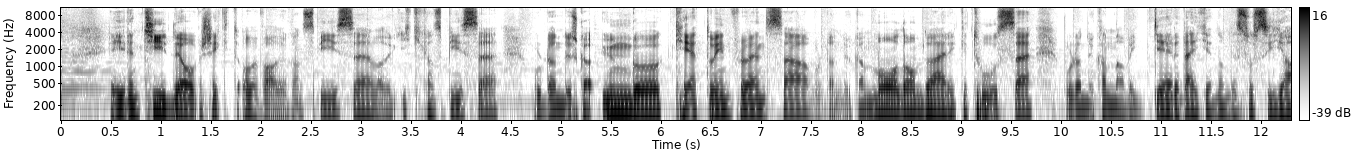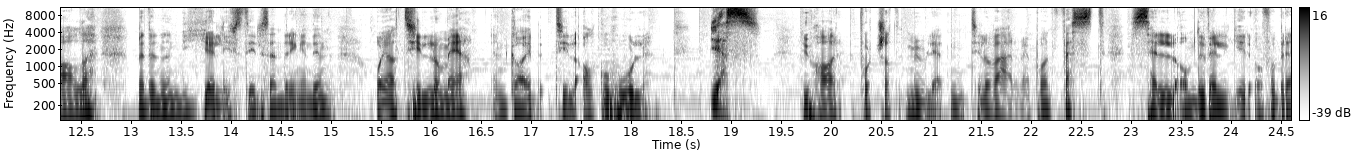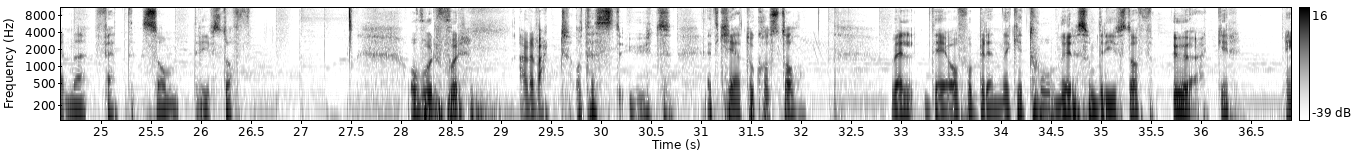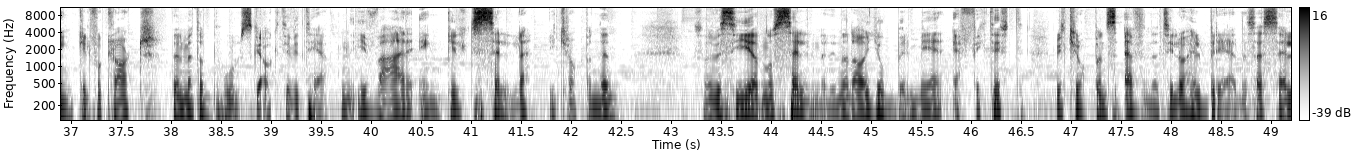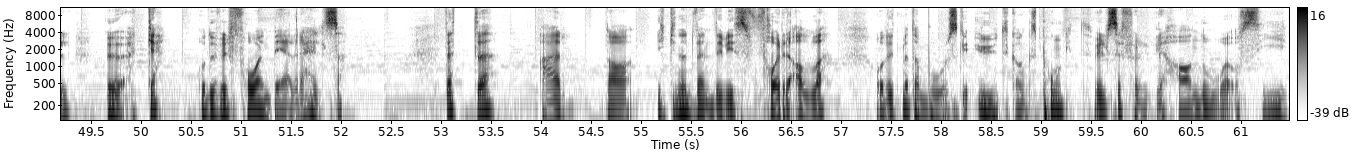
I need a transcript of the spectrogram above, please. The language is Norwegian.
Jeg gir en tydelig oversikt over hva du kan spise, hva du ikke kan spise, hvordan du skal unngå keto-influensa, hvordan du kan måle om du er i ketose, hvordan du kan navigere deg gjennom det sosiale med denne nye livsstilsendringen din, og jeg har til og med en guide til alkohol. Yes! Du har fortsatt muligheten til å være med på en fest, selv om du velger å forbrenne fett som drivstoff. Og hvorfor er det verdt å teste ut et keto-kosthold? Vel, det å forbrenne ketoner som drivstoff øker, enkelt forklart, den metabolske aktiviteten i hver enkelt celle i kroppen din. Så det vil si at når cellene dine da jobber mer effektivt, vil kroppens evne til å helbrede seg selv øke, og du vil få en bedre helse. Dette er da ikke nødvendigvis for alle, og ditt metabolske utgangspunkt vil selvfølgelig ha noe å si,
